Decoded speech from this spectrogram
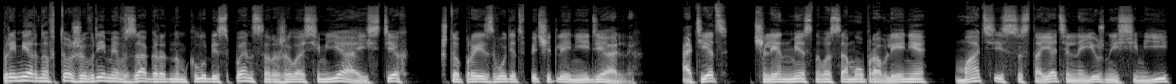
Примерно в то же время в загородном клубе Спенсера жила семья из тех, что производят впечатление идеальных. Отец – член местного самоуправления, мать из состоятельной южной семьи,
